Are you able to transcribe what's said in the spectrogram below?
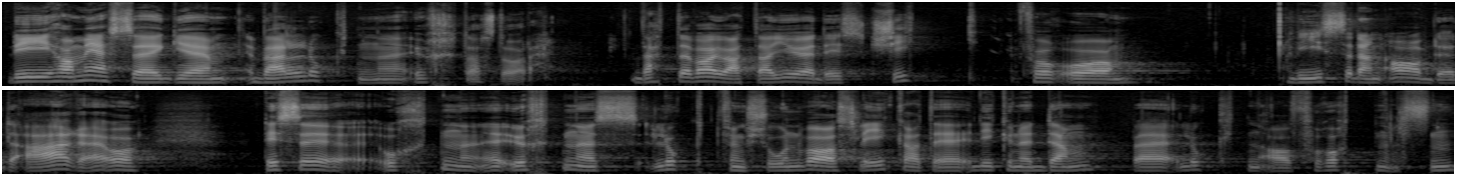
De har med seg eh, velluktende urter, står det. Dette var jo etter jødisk skikk for å vise den avdøde ære. og disse urtene, urtenes luktfunksjon var slik at de kunne dempe lukten av forråtnelsen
